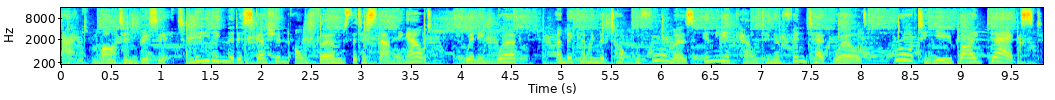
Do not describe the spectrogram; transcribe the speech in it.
and Martin Bissett. Leading the discussion on firms that are standing out, winning work, and becoming the top performers in the accounting and fintech world. Brought to you by Dext.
